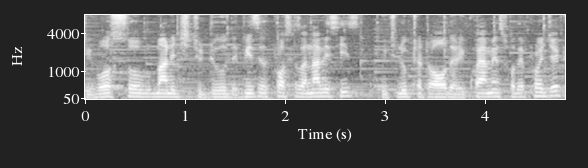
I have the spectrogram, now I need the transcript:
We've also managed to do the business process analysis, which looked at all the requirements for the project.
